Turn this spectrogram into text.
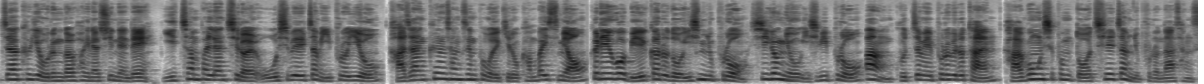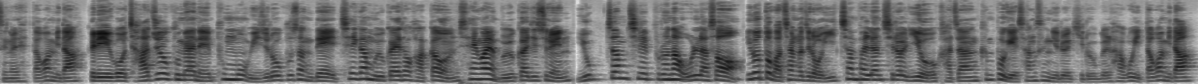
짜 크게 오른 걸 확인할 수 있는데 2008년 7월 51.2% 이후 가장 큰 상승폭을 기록한 바 있으며 그리고 밀가루도 26%, 식용유 22%, 빵 9.1% 비롯한 가공식품도 7.6%나 상승을 했다고 합니다. 그리고 자주 구매하는 품목 위주로 구성돼 체감 물가에 더 가까운 생활 물가 지수는 6.7%나 올라서 이것도 마찬가지로 2008년 7월 이후 가장 큰 폭의 상승률을 기록을 하고 있다고 합니다.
